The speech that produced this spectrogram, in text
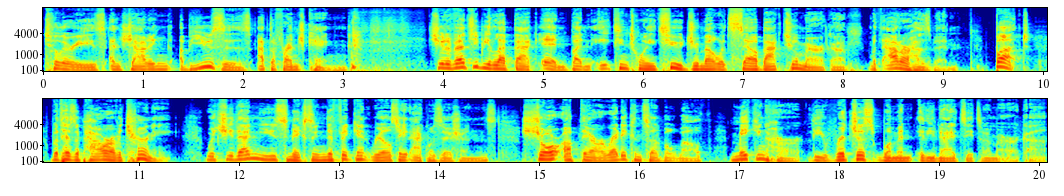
Tuileries and shouting abuses at the French king. She would eventually be let back in, but in 1822, Jumel would sail back to America without her husband, but with his power of attorney, which she then used to make significant real estate acquisitions, shore up their already considerable wealth, making her the richest woman in the United States of America.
